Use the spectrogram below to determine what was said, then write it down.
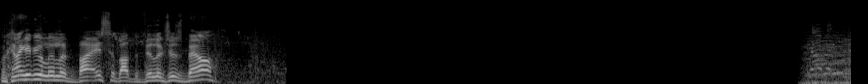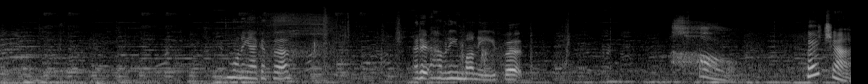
Well, can I give you a little advice about the villagers, Belle? Agatha. I don't have any money, but Oh, Bejan.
